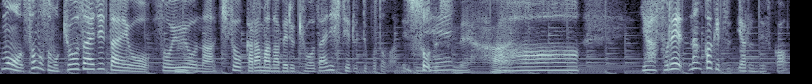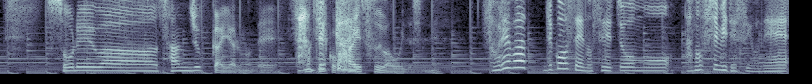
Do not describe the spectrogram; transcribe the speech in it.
もうそもそも教材自体をそういうような基礎から学べる教材にしてるってことなんですね。そうですね。はああ。いや、それ何ヶ月やるんですか？い。それは30回やるので、まあ ?30 結構回回。数は多いですね。それは受講生の成長も楽しみですよね。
